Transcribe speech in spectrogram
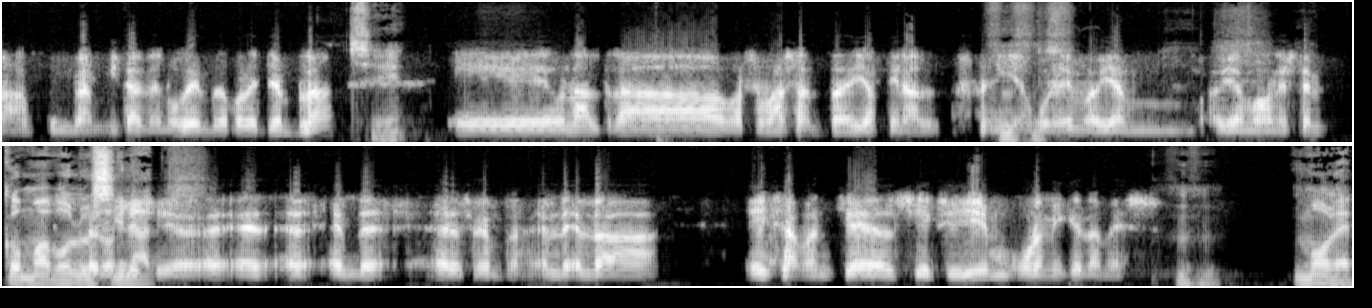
a meitat de novembre, per exemple, sí. eh, una altra a Setmana Santa i al final. I ja veurem, aviam, aviam on estem. Com ha evolucionat. Però sí, sí, eh, eh, hem de, hem de, hem de, ells saben que els hi exigim una miqueta més. Uh -huh. Molt bé.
